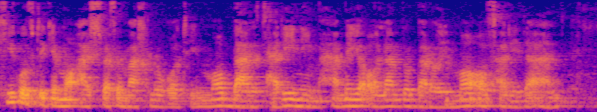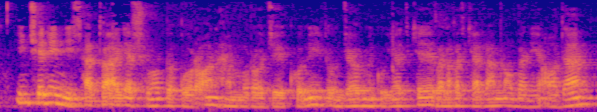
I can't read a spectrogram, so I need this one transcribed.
کی گفته که ما اشرف مخلوقاتیم؟ ما برترینیم. همه عالم رو برای ما آفریده اند این چنین نیست. حتی اگر شما به قرآن هم مراجعه کنید اونجا می‌گوید که ولقد کرمنا بنی آدم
